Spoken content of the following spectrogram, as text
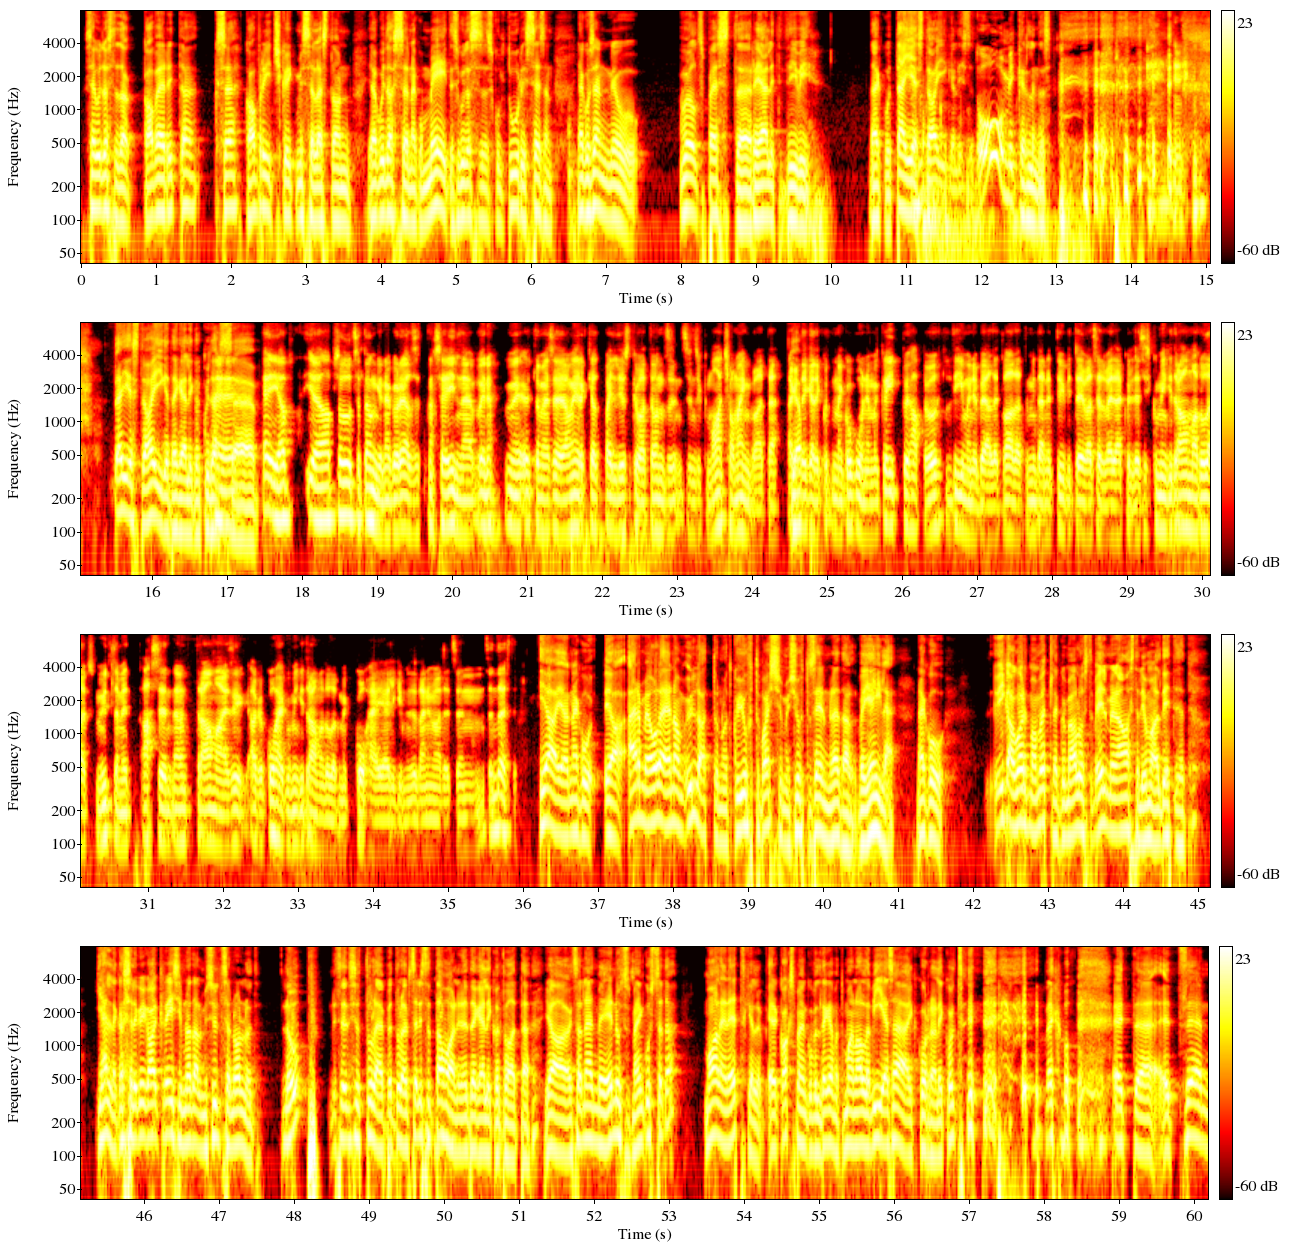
see, kuidas teda cover itakse, coverage, kõik, mis sellest on ja kuidas see nagu meedias ja kuidas see selles kultuuris sees on, nagu see on ju. World's best äh, reality tv nagu täiesti haige lihtsalt, oo Mikker lendas täiesti haige tegelikult, kuidas. ei, ja absoluutselt ongi nagu reaalselt noh, see eilne või noh, ütleme see Ameerika jalgpall justkui vaata on, see on sihuke macho mäng vaata. aga Jab. tegelikult me koguneme kõik pühapäeva õhtul diivani peal, et vaadata, mida need tüübid teevad seal väljakul ja siis, kui mingi draama tuleb, siis me ütleme, et ah, see on no, draama ja see, aga kohe, kui mingi draama tuleb, me kohe jälgime seda niimoodi, et see on, see on tõesti. ja, ja nagu ja ärme ole enam üllatunud, kui juhtub asju, mis juhtus eelmine nädal või eile, nagu iga kord ma mõtlen, kui me alustame, eelmine aasta oli jumala tihti see, et jälle, kas see oli kõige crazy im nädal, mis üldse on olnud? Nope, see lihtsalt tuleb ja tuleb, see on lihtsalt tavaline tegelikult vaata ja sa näed meie ennustusmängust seda ma olen hetkel, kaks mängu veel tegemata, ma olen alla viiesaja ikka korralikult et nagu, et, et see on.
